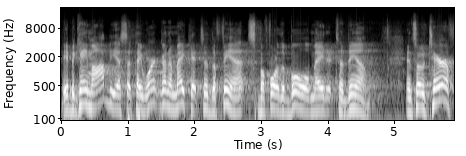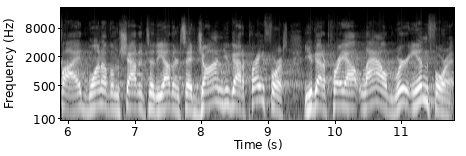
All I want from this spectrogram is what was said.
It became obvious that they weren't going to make it to the fence before the bull made it to them. And so, terrified, one of them shouted to the other and said, John, you got to pray for us. You got to pray out loud. We're in for it.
